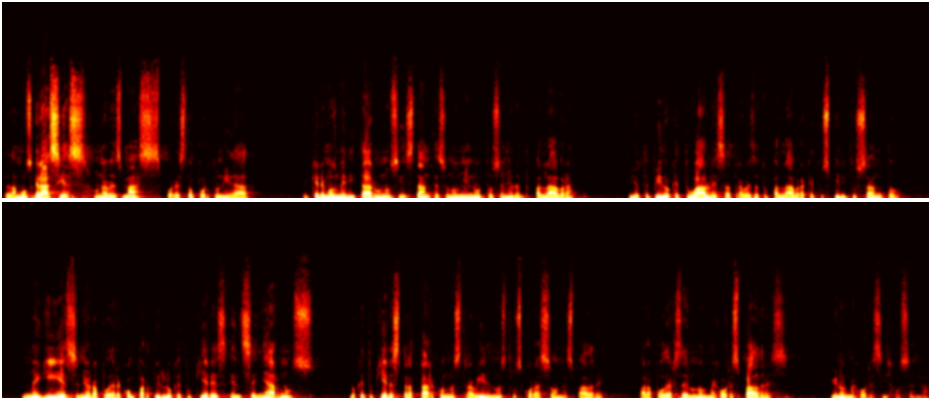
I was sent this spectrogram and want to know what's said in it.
Te damos gracias una vez más por esta oportunidad. Hoy queremos meditar unos instantes, unos minutos, Señor, en tu palabra. Y yo te pido que tú hables a través de tu palabra, que tu Espíritu Santo me guíe, Señor, a poder compartir lo que tú quieres enseñarnos, lo que tú quieres tratar con nuestra vida y nuestros corazones, Padre, para poder ser unos mejores padres y unos mejores hijos, Señor.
